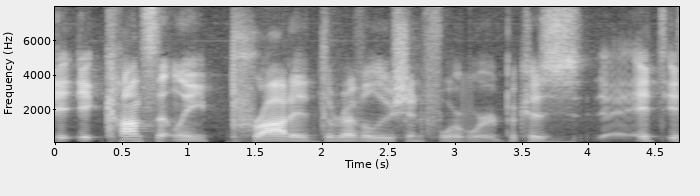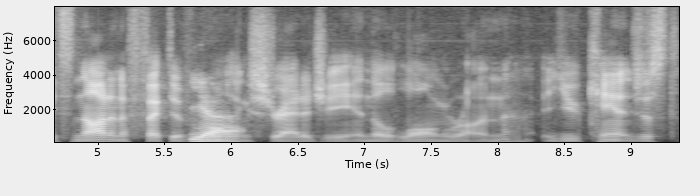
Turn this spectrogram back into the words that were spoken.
it, it constantly prodded the revolution forward because it, it's not an effective Yeah. ruling strategy in the long run. You can't just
